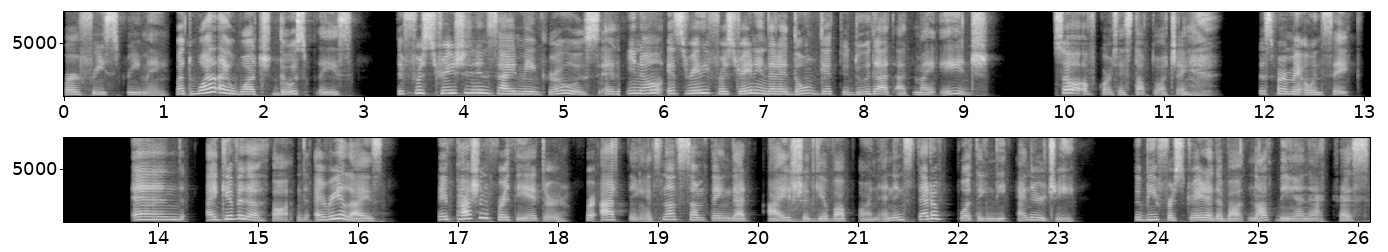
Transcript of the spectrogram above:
for free streaming. But while I watched those plays, the frustration inside me grows. And you know, it's really frustrating that I don't get to do that at my age. So, of course, I stopped watching just for my own sake. And I give it a thought. I realized my passion for theater, for acting, it's not something that I should give up on. And instead of putting the energy to be frustrated about not being an actress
